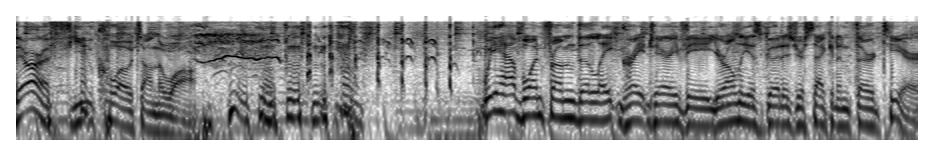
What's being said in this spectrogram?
There are a few quotes on the wall. We have one from the late great Jerry V. You're only as good as your second and third tier.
